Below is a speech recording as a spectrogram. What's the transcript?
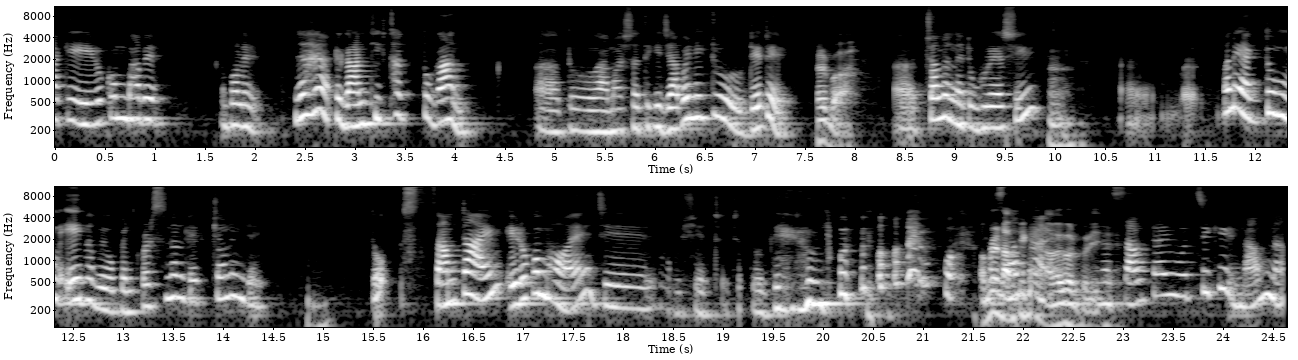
থাকে এরকম ভাবে বলে যে হ্যাঁ আপনি গান ঠিকঠাক তো গান। তো আমার সাথে কি যাবেন একটু ডেটে আরে বাহ। চলেন না একটু ঘুরে আসি। হ্যাঁ। মানে একদম এইভাবে ওপেন পার্সোনাল ডেট চলেন যাই। তো সামটাইম এরকম হয় যে ও সেট এটা তো আমরা নাম ঠিকানা ব্যবহার করি। সামটাইম হচ্ছে কি নাম না।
